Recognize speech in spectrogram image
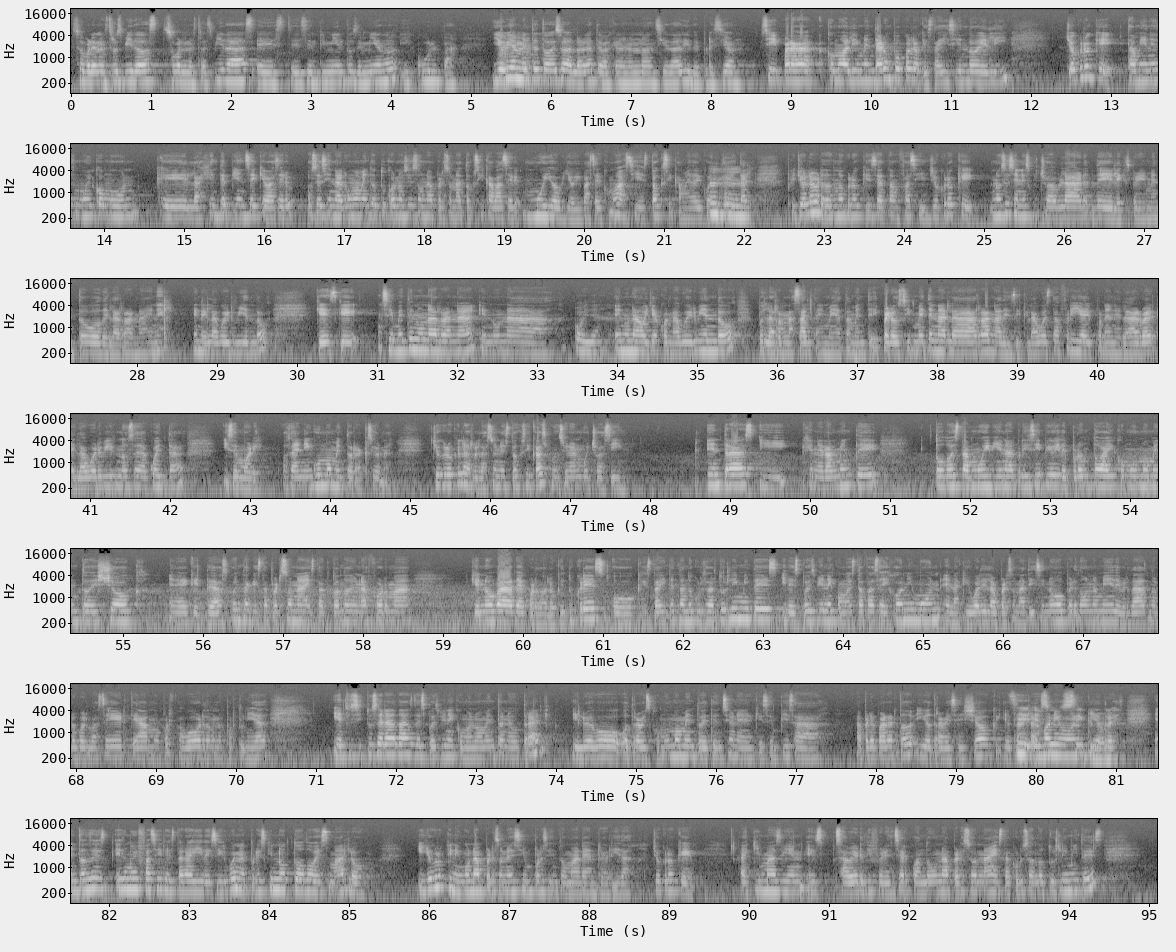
sobre nuestros vidas, sobre nuestras vidas, este, sentimientos de miedo y culpa. Y obviamente todo eso a la larga te va a generar una ansiedad y depresión. Sí, para como alimentar un poco lo que está diciendo Eli, yo creo que también es muy común que la gente piense que va a ser, o sea, si en algún momento tú conoces a una persona tóxica va a ser muy obvio y va a ser como, ah, sí, es tóxica, me doy cuenta y tal. Pero yo la verdad no creo que sea tan fácil. Yo creo que, no sé si han escuchado hablar del experimento de la rana en el, en el agua hirviendo, que es que se meten una rana en una En una olla con agua hirviendo, pues la rana salta inmediatamente. Pero si meten a la rana desde que el agua está fría y ponen el el agua a hervir, no se da cuenta y se muere. O sea, en ningún momento reacciona. Yo creo que las relaciones tóxicas funcionan mucho así. Entras y generalmente todo está muy bien al principio y de pronto hay como un momento de shock en el que te das cuenta que esta persona está actuando de una forma que no va de acuerdo a lo que tú crees o que está intentando cruzar tus límites y después viene como esta fase de honeymoon en la que igual la persona te dice, no, perdóname, de verdad, no lo vuelvo a hacer, te amo, por favor, dame una oportunidad. Y entonces si tú se la das, después viene como el momento neutral y luego otra vez como un momento de tensión en el que se empieza a preparar todo y otra vez el shock y otra vez el honeymoon y otra vez. Entonces es muy fácil estar ahí y decir, bueno, pero es que no todo es malo. Y yo creo que ninguna persona es 100% mala en realidad. Yo creo que aquí más bien es saber diferenciar cuando una persona está cruzando tus límites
